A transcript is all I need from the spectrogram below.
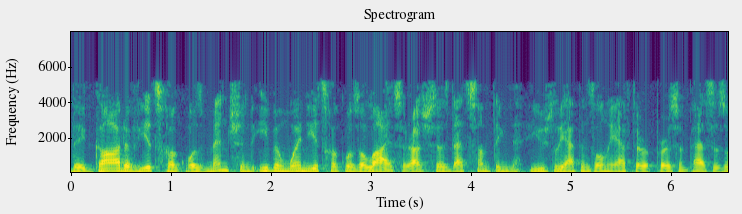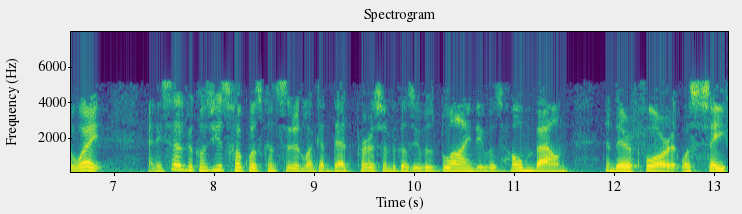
the God of Yitzchak was mentioned even when Yitzchak was alive. So Rashi says that's something that usually happens only after a person passes away. And he says because Yitzchak was considered like a dead person because he was blind, he was homebound, and therefore it was safe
